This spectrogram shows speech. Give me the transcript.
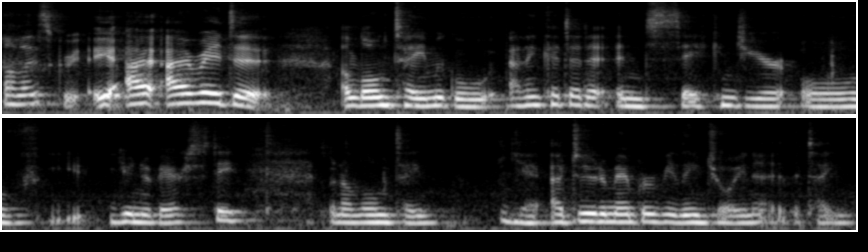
Oh, that's great. Yeah, I, I read it a long time ago. I think I did it in second year of university. It's been a long time. Yeah, I do remember really enjoying it at the time.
